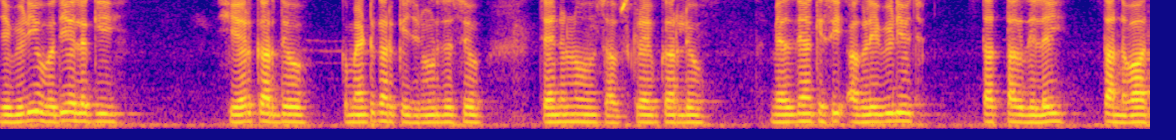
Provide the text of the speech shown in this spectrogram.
ਜੇ ਵੀਡੀਓ ਵਧੀਆ ਲੱਗੀ ਸ਼ੇਅਰ ਕਰ ਦਿਓ ਕਮੈਂਟ ਕਰਕੇ ਜਰੂਰ ਦੱਸਿਓ ਚੈਨਲ ਨੂੰ ਸਬਸਕ੍ਰਾਈਬ ਕਰ ਲਿਓ। ਮਿਲਦੇ ਹਾਂ ਕਿਸੇ ਅਗਲੀ ਵੀਡੀਓ 'ਚ। ਤਦ ਤੱਕ ਦੇ ਲਈ ਧੰਨਵਾਦ।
